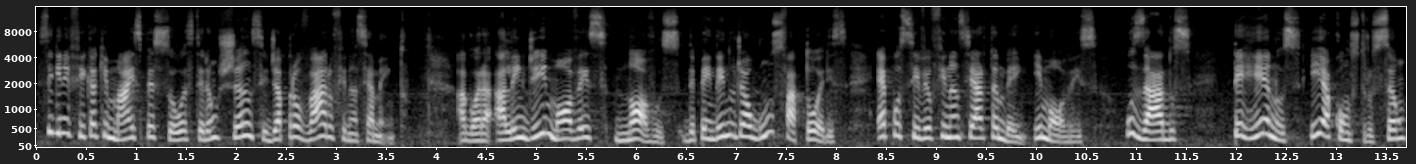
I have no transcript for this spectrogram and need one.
significa que mais pessoas terão chance de aprovar o financiamento. Agora, além de imóveis novos, dependendo de alguns fatores, é possível financiar também imóveis usados, terrenos e a construção,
